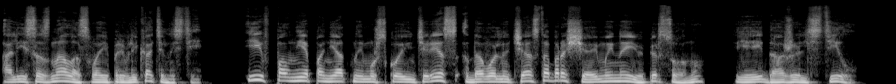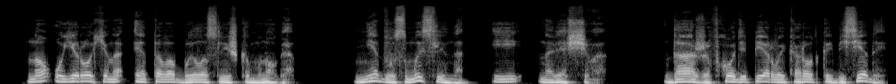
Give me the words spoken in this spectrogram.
Алиса знала о своей привлекательности и вполне понятный мужской интерес, довольно часто обращаемый на ее персону, ей даже льстил. Но у Ерохина этого было слишком много. Недвусмысленно и навязчиво. Даже в ходе первой короткой беседы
